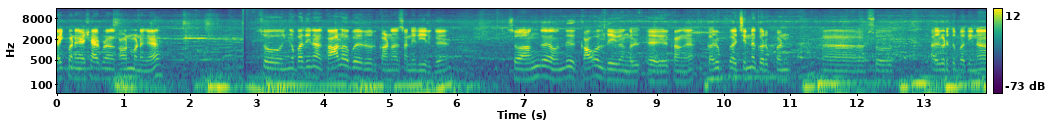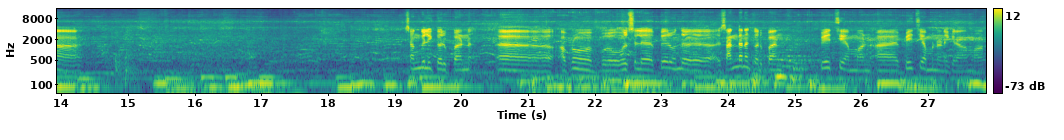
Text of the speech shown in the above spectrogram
லைக் பண்ணுங்கள் ஷேர் பண்ணுங்கள் கமெண்ட் பண்ணுங்கள் ஸோ இங்கே பார்த்தீங்கன்னா காலபைரவருக்கான சந்நிதி இருக்குது ஸோ அங்கே வந்து காவல் தெய்வங்கள் இருக்காங்க. கருப்ப சின்ன கருப்பன் ஸோ அதுக்கடுத்து பார்த்திங்கன்னா சங்கிலி கருப்பன் அப்புறம் இப்போ ஒரு சில பேர் வந்து சந்தன கருப்பன் பேச்சி அம்மன் பேச்சி அம்மன் நினைக்கிறேன் ஆமாம்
